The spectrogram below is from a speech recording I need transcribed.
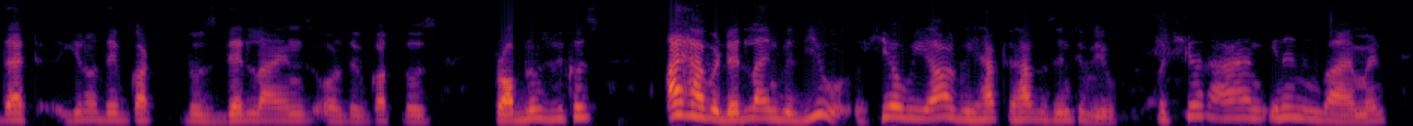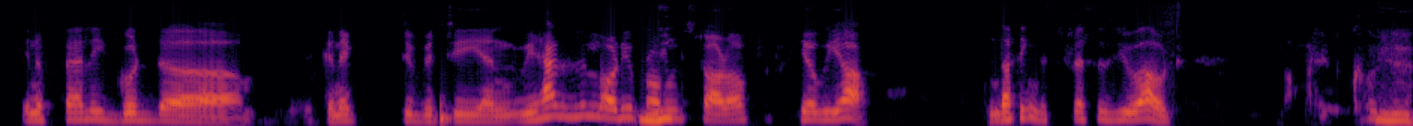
that you know they've got those deadlines or they've got those problems because I have a deadline with you. Here we are. We have to have this interview, but here I am in an environment in a fairly good uh, connectivity, and we had a little audio Mhm. problem to start off. Here we are. Nothing that stresses you out, but it could. Yeah.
